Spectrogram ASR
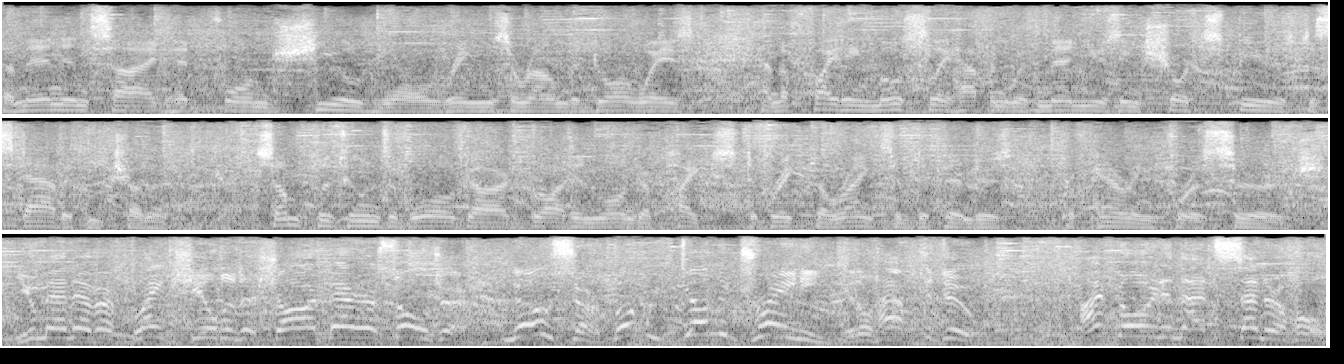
The men inside had formed shield wall rings around the doorways, and the fighting mostly happened with men using short spears to stab at each other. Some platoons of wall guard brought in longer pikes to break the ranks of defenders, preparing for a surge. You men ever flank shielded a shard bearer soldier? No, sir, but we've done the training. It'll have to do. I'm going in that center hole.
